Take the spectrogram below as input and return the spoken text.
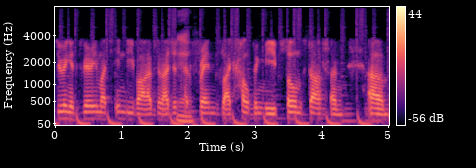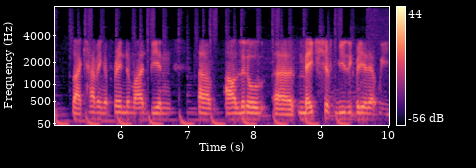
doing it very much indie vibes, and I just Yeah. had friends like helping me film stuff, and um, like having a friend of mine be in um, our little uh, makeshift music video that we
